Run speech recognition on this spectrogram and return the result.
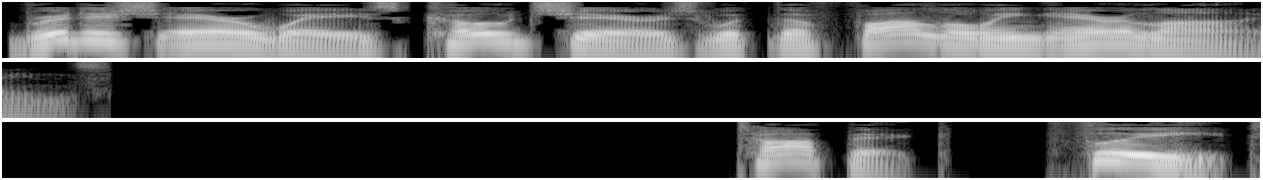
British Airways codeshares with the following airlines. Topic: Fleet.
